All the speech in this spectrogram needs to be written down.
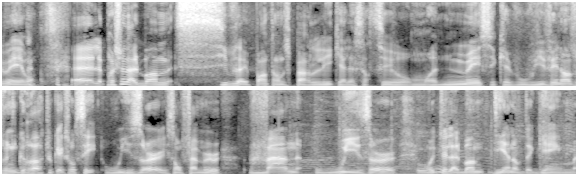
mais bon. Euh, le prochain album, si vous n'avez pas entendu parler qu'il allait sortir au mois de mai, c'est que vous vivez dans une grotte ou quelque chose, c'est Weezer et son fameux Van Weezer. On va écouter l'album The End of the Game.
